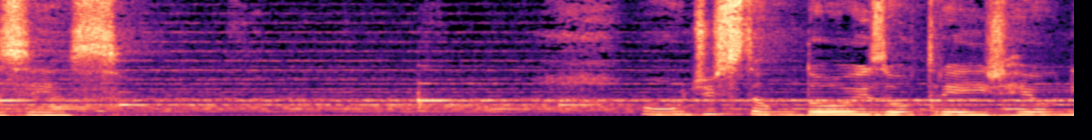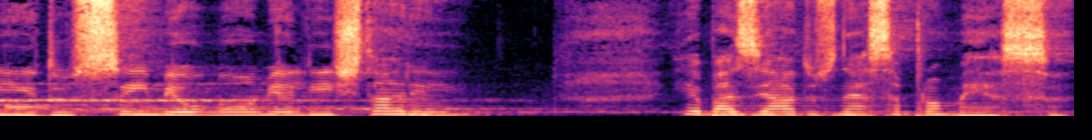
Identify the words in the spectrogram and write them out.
Presença. Onde estão dois ou três reunidos em meu nome, ali estarei. E é baseados nessa promessa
